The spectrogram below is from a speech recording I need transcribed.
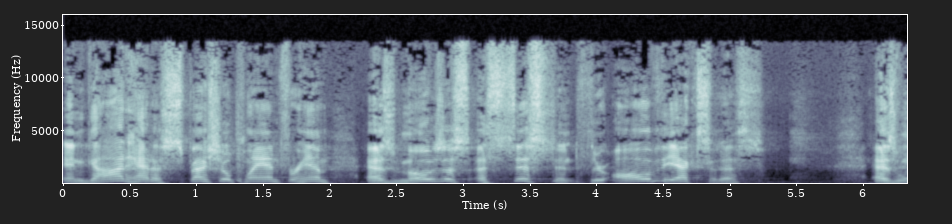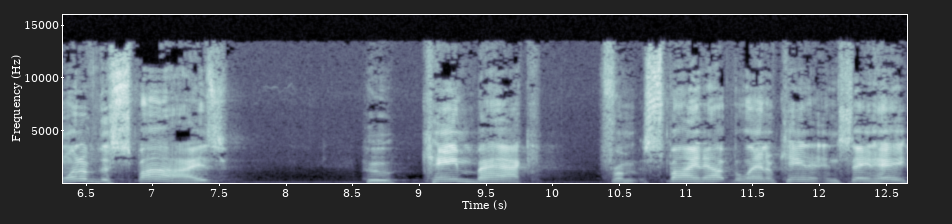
And God had a special plan for him as Moses' assistant through all of the Exodus, as one of the spies who came back from spying out the land of Canaan and saying, hey,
